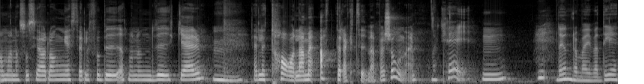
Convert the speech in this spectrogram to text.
om man har social ångest eller fobi att man undviker. Eller tala med attraktiva personer. Okej. Mm. Då undrar man ju vad det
